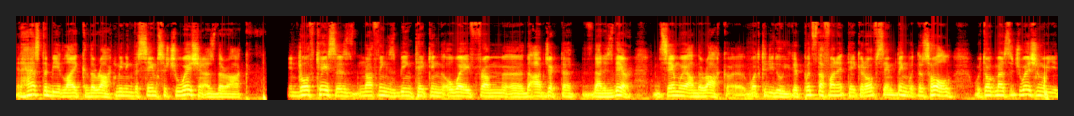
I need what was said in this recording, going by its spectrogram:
It has to be like the rock, meaning the same situation as the rock. In both cases, nothing is being taken away from uh, the object that, that is there. Same way on the rock, uh, what could you do? You could put stuff on it, take it off. Same thing with this hole. We're talking about a situation where you're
